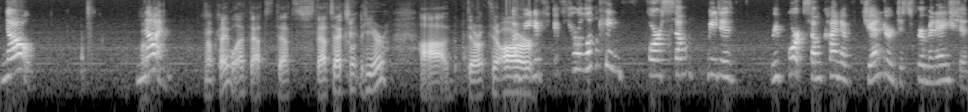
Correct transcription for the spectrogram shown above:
No, none. Okay, well, that, that's, that's, that's excellent to hear. Uh, there, there I are, mean, if, if you're looking for some, me to report some kind of gender discrimination,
